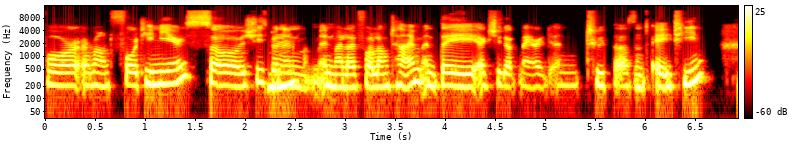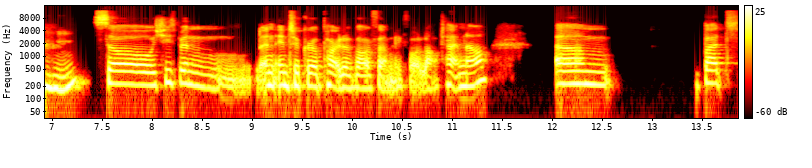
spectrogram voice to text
for around 14 years. So she's been mm-hmm. in, in my life for a long time. And they actually got married in 2018. Mm-hmm. So she's been an integral part of our family for a long time now. Um, but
